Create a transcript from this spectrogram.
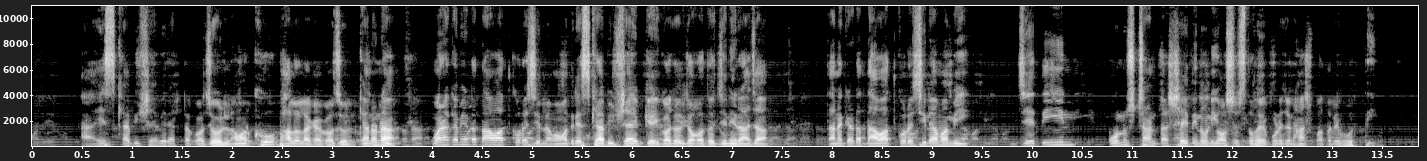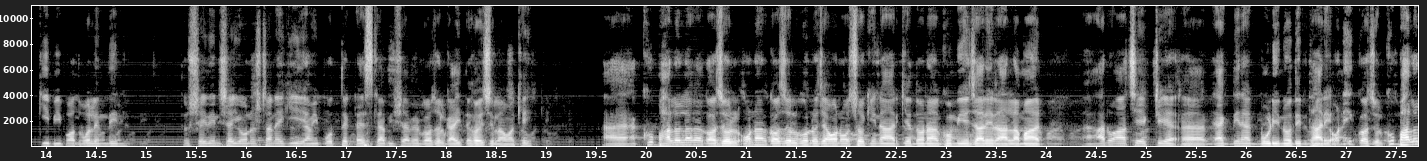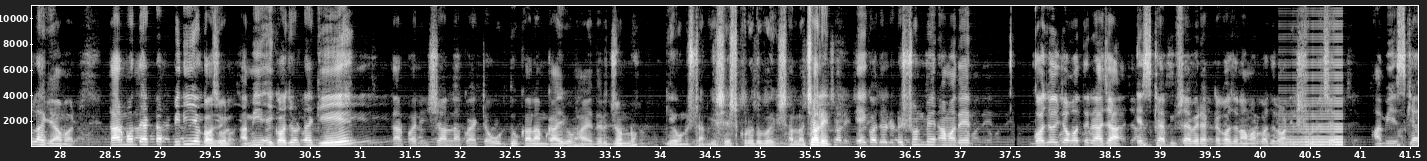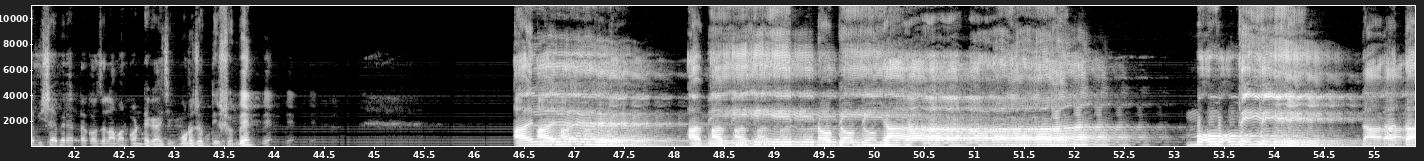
এসকাবি সাহেবের একটা গজল আমার খুব ভালো লাগা গজল। কেননা ওনাকে আমি একটা দাওয়াত করেছিলাম। আমাদের এসকাবি সাহেবকে গজল জগতের যিনি রাজা তাকে একটা দাওয়াত করেছিলাম আমি। যেদিন অনুষ্ঠানটা সেই দিন উনি অসুস্থ হয়ে পড়েছেন, হাসপাতালে ভর্তি। কি বিপদ বলেন দিন? তো সেই দিন সেই অনুষ্ঠানে গিয়ে আমি প্রত্যেকটা এসকাবি সাহেবের গজল গাইতে হয়েছিল আমাকে। খুব ভালো লাগা গজল। ওনার গজলগুলো যেমন, ও সকিনা আর কেদোনা ঘুমিয়ে জারের আলামার আরও আছে একটি একদিন এক বুড়ি নদীর ধারে। অনেক গজল, খুব ভালো লাগে আমার। তার মধ্যে একটা প্রিয় গজল। আমি এই গজলটা গিয়ে, তারপর ইনশাল্লাহ কয়েকটা উর্দু কালাম গাইবো ভাইদের জন্য। গিয়ে অনুষ্ঠানকে শেষ করে দেবো ইনশাল্লাহ চলেন, এই গজলটা একটু শুনবেন আমাদের গজল জগতের রাজা এস কে হাবিব সাহেবের একটা গজল, আমার গজল অনেক শুনেছেন। আমি এস কে হাবিব সাহেবের একটা গজল আমার কণ্ঠে গাইছি। মনোযোগ দিয়ে শুনবেন। আল দাদা মুক্তি দাতা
